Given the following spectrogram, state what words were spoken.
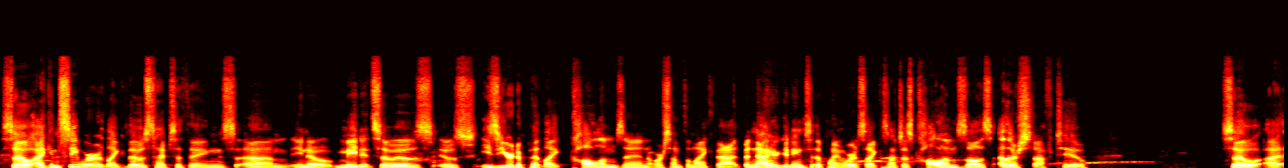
so I can see where like those types of things, um, you know, made it so it was it was easier to put like columns in or something like that. But now you're getting to the point where it's like it's not just columns, it's all this other stuff too. So I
